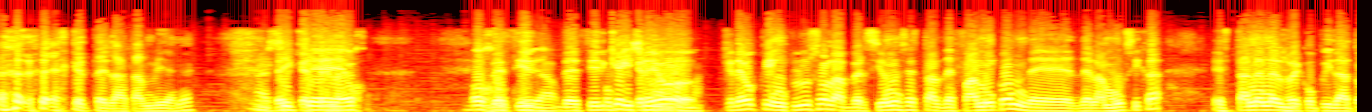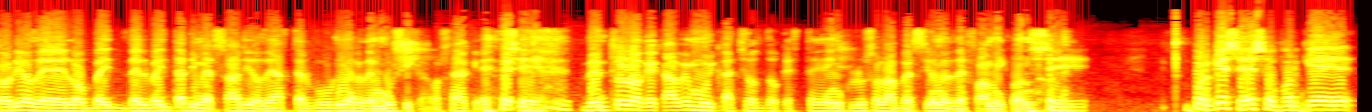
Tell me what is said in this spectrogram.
es que tela también, ¿eh? Así que, ojo decir, decir que creo, creo que incluso las versiones estas de Famicom de, de la música están en el mm. recopilatorio de los del 20 aniversario de Afterburner de música. O sea que dentro de lo que cabe es muy cachondo que esté incluso las versiones de Famicom. Sí. ¿Por qué es eso? Porque,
